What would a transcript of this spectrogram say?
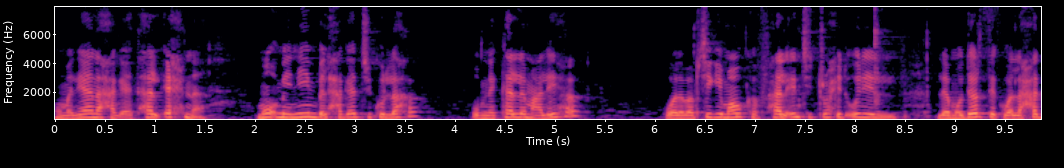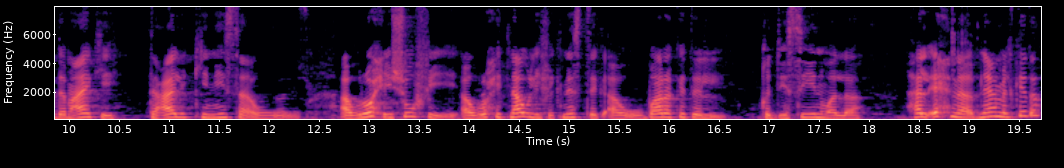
ومليانة حاجات. هل إحنا مؤمنين بالحاجات دي كلها وبنتكلم عليها؟ ولا ما بتيجي موقف؟ هل أنت تروحي تقولي لمديرتك ولا حد معاكي تعالي الكنيسة أو أو روحي شوفي أو روحي تناولي في كنيستك أو بركة القديسين ولا؟ هل إحنا بنعمل كده؟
